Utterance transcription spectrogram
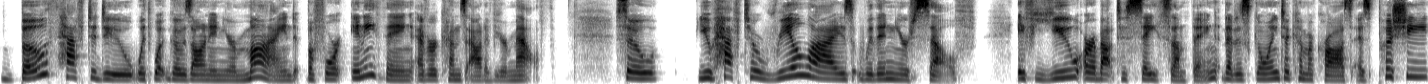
both have to do with what goes on in your mind before anything ever comes out of your mouth. So you have to realize within yourself if you are about to say something that is going to come across as pushy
